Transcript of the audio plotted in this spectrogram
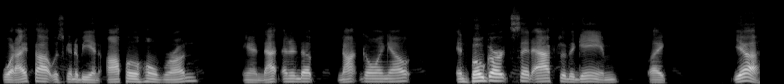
what I thought was going to be an Oppo home run, and that ended up not going out. And Bogaerts said after the game, like, yeah,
